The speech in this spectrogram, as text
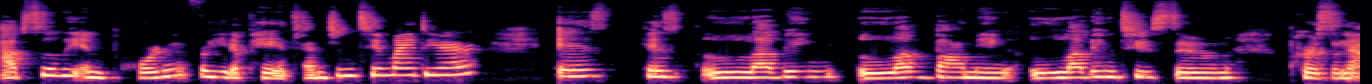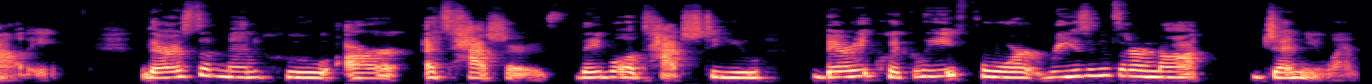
absolutely important for you to pay attention to, my dear, is his loving, love bombing, loving too soon personality. There are some men who are attachers. They will attach to you very quickly for reasons that are not genuine.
